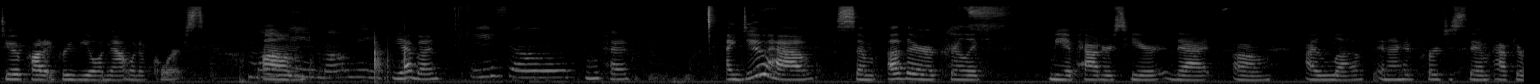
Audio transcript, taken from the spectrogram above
do a product review on that one, of course. Mommy, mommy, Yeah, bud. so. Okay. I do have some other acrylic Mia powders here that um, I love, and I had purchased them after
